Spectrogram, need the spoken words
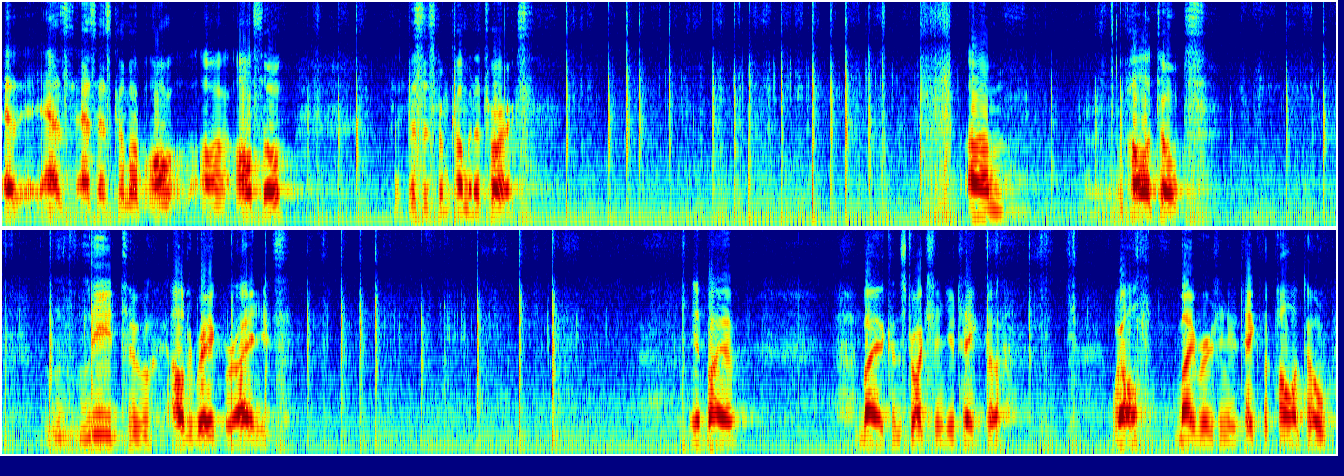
as, as has come up all, uh, also, this is from combinatorics. Um, polytopes lead to algebraic varieties. It, by, a, by a construction, you take the, well, my version, you take the polytope,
